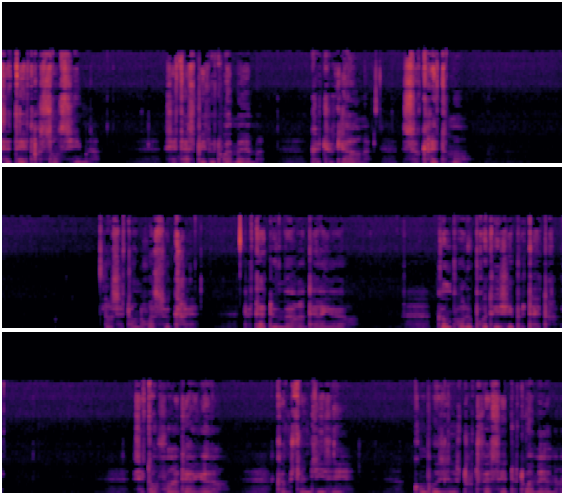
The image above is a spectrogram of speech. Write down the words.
cet être sensible, cet aspect de toi-même que tu gardes secrètement dans cet endroit secret ta demeure intérieure, comme pour le protéger peut-être. Cet enfant intérieur, comme je te le disais, composé de toutes facettes de toi-même,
